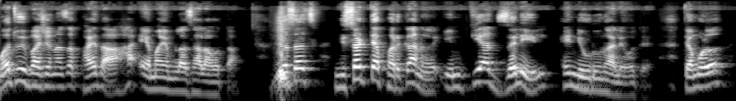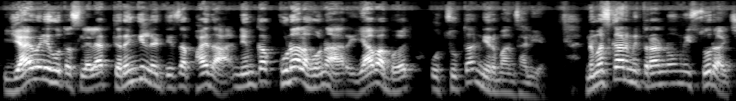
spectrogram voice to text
मतविभाजनाचा फायदा हा एम आय एमला झाला होता. तसंच निसटत्या फरकानं इम्तियाज जलील हे निवडून आले होते. त्यामुळं यावेळी होत असलेल्या तिरंगी लढतीचा फायदा नेमका कुणाला होणार याबाबत उत्सुकता निर्माण झाली आहे नमस्कार मित्रांनो मी सूरज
